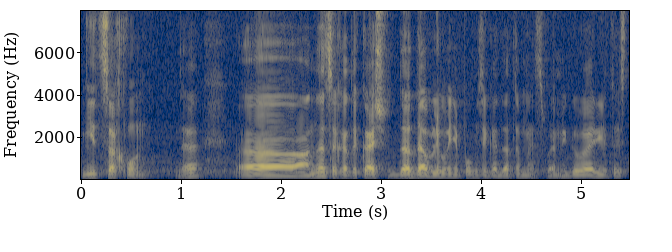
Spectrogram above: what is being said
ницахон. Да? Э, а нецах это качество додавливания. Помните, когда-то мы с вами говорили, то есть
